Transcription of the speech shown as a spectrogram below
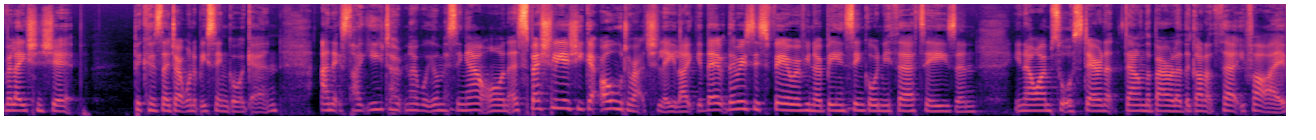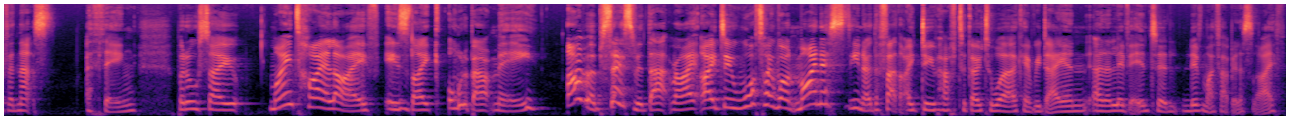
relationship because they don't want to be single again. And it's like you don't know what you're missing out on, especially as you get older actually. Like there there is this fear of, you know, being single in your 30s and you know, I'm sort of staring at down the barrel of the gun at 35 and that's a thing. But also my entire life is like all about me. I'm obsessed with that, right? I do what I want, minus, you know, the fact that I do have to go to work every day and, and live it to live my fabulous life.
